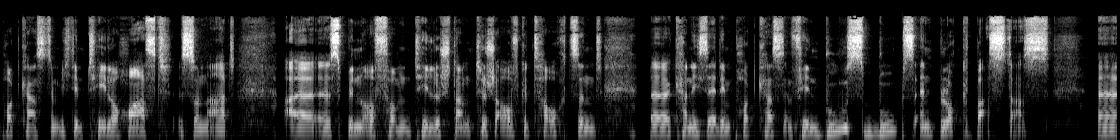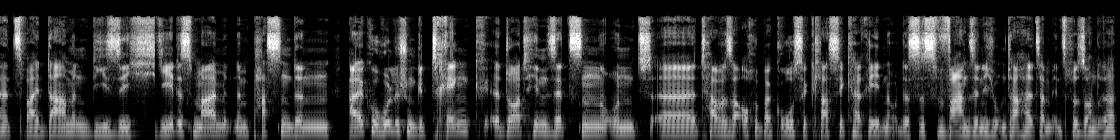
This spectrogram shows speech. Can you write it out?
Podcast, nämlich dem Tele Horst, ist so eine Art äh, Spin-off vom Tele Stammtisch aufgetaucht sind, äh, kann ich sehr den Podcast empfehlen. Boos, Boobs and Blockbusters äh, zwei Damen, die sich jedes Mal mit einem passenden alkoholischen Getränk äh, dort hinsetzen und äh, teilweise auch über große Klassiker reden. Und es ist wahnsinnig unterhaltsam, insbesondere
